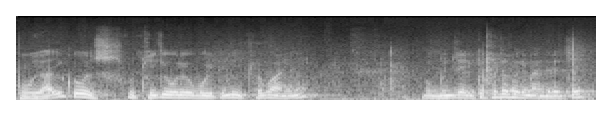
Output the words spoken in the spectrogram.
뭐야 이거 씨, 뭐 되게 어려워 보이더니 별거 아니네? 뭐 문제 이렇게 허접하게 만들었지?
